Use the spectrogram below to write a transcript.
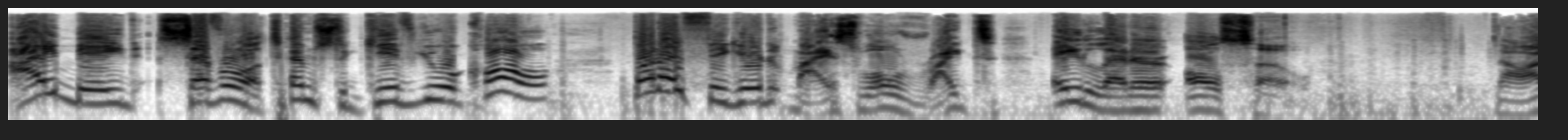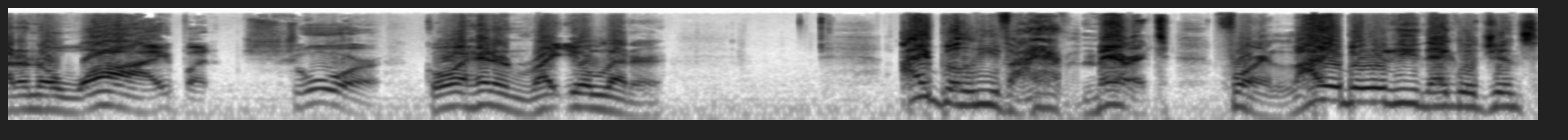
I made several attempts to give you a call, but I figured might as well write a letter also. Now, I don't know why, but sure, go ahead and write your letter. I believe I have merit for liability, negligence,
